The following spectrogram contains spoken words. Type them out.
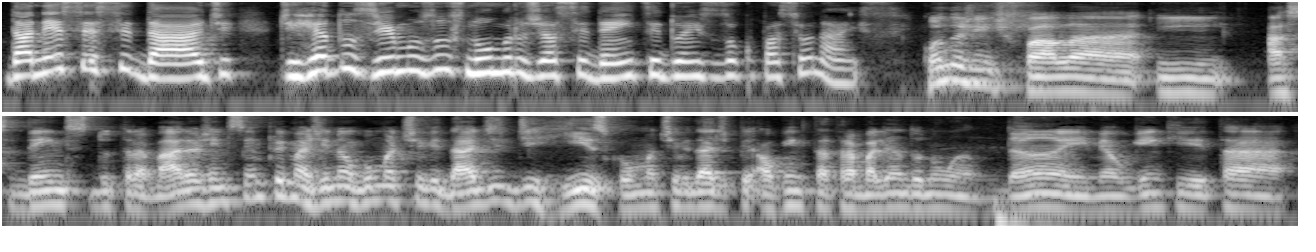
da necessidade de reduzirmos os números de acidentes e doenças ocupacionais. Quando a gente fala em acidentes do trabalho, a gente sempre imagina alguma atividade de risco, uma atividade, alguém que está trabalhando num andaime, alguém que está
